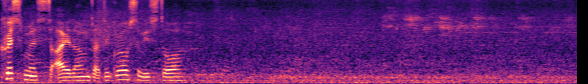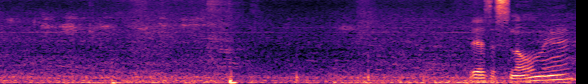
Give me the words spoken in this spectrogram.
Christmas items at the grocery store. There's a snowman.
